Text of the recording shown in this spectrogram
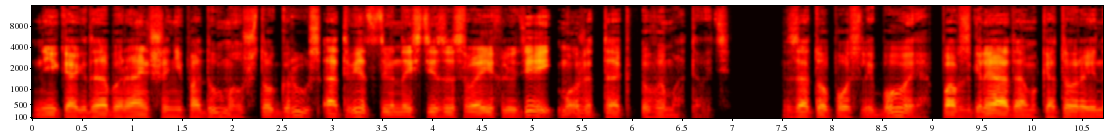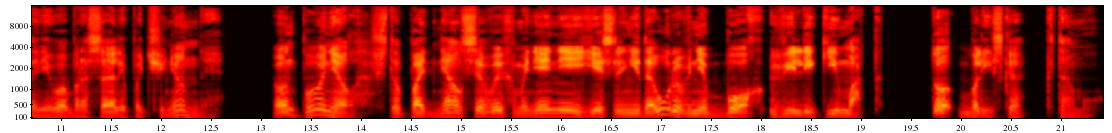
Никогда бы раньше не подумал, что груз ответственности за своих людей может так выматывать. Зато после боя, по взглядам, которые на него бросали подчиненные, он понял, что поднялся в их мнении, если не до уровня «бог, великий маг», то близко к тому.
